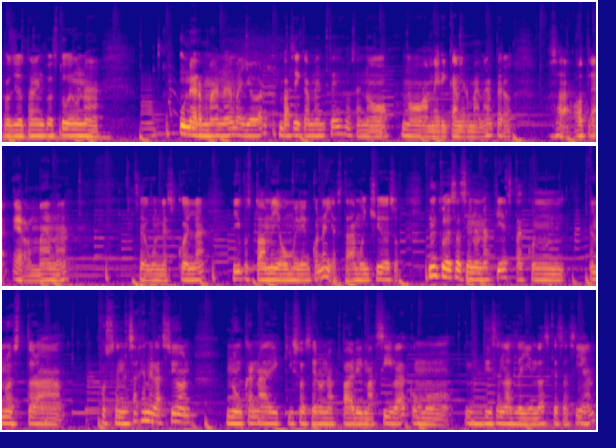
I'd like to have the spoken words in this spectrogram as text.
pues yo también pues tuve una, una hermana mayor, básicamente. O sea, no, no América mi hermana, pero, o sea, otra hermana según la escuela y pues todavía me llevo muy bien con ella, estaba muy chido eso. Entonces hacían una fiesta con en nuestra pues en esa generación nunca nadie quiso hacer una party masiva como dicen las leyendas que se hacían.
